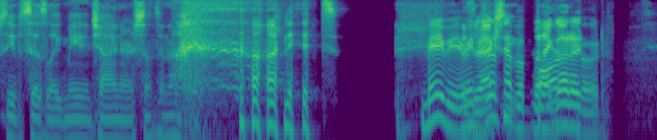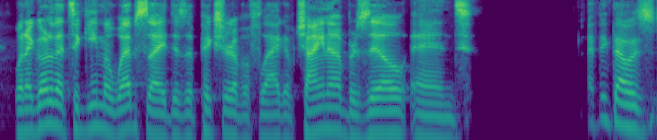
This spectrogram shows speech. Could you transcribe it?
See if it says like made in China or something on it. Maybe. I mean, there have a when I go to- barcode. When I go to that Tagima website, there's a picture of a flag of China, Brazil, and I think that was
